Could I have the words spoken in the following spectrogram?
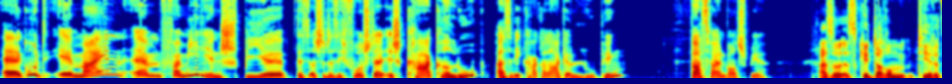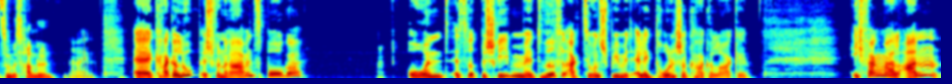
Äh, gut, äh, mein ähm, Familienspiel, das erste, das ich vorstelle, ist Kakerloop, also wie Kakerlake und Looping. Was für ein Wortspiel. Also es geht darum, Tiere zu misshandeln. Nein. Äh, Kagaloop ist von Ravensburger und es wird beschrieben mit Würfelaktionsspiel mit elektronischer Kakerlake. Ich fange mal an,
